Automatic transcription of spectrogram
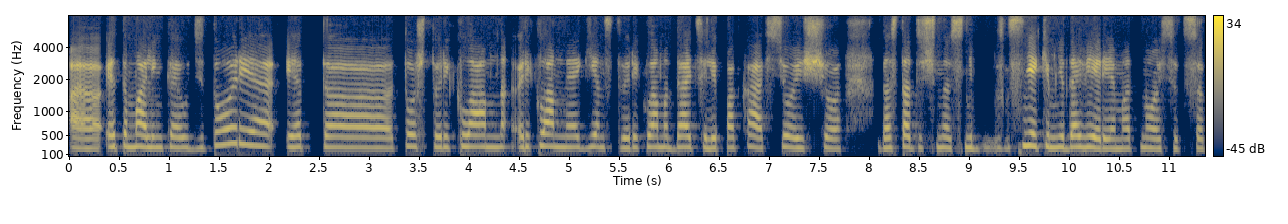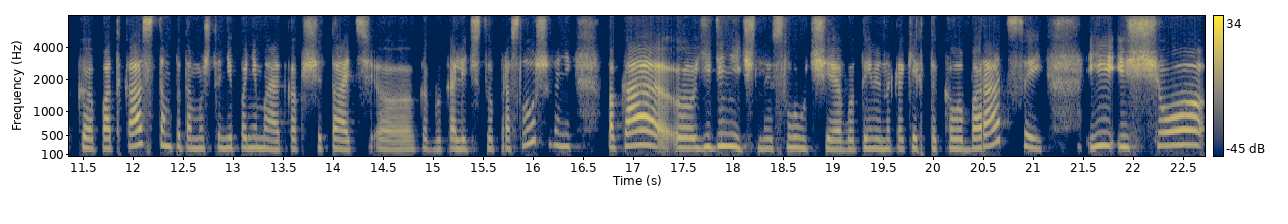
это маленькая аудитория, это то, что реклам, рекламные агентства и рекламодатели пока все еще достаточно с, не, с неким недоверием относятся к подкастам, потому что не понимают, как считать э, как бы количество прослушиваний. Пока э, единичные случаи вот именно каких-то коллабораций. И еще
